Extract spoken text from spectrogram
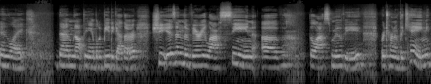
and like them not being able to be together. She is in the very last scene of the last movie, Return of the King,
